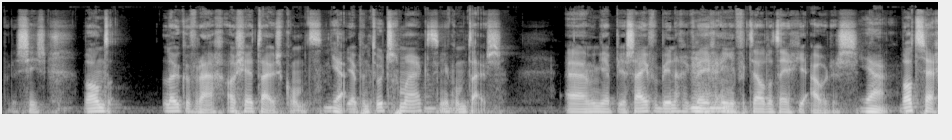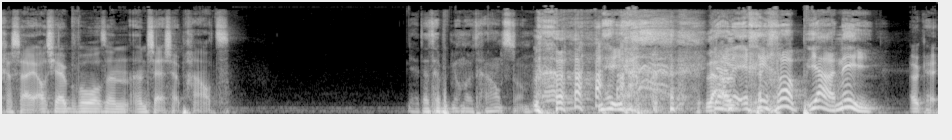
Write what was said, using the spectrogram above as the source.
Precies. Want, leuke vraag. Als jij thuis komt, Ja. je hebt een toets gemaakt, je komt thuis. Ehm, je hebt je cijfer binnengekregen Mhm. en je vertelt dat tegen je ouders. Ja, Wat zeggen zij als jij bijvoorbeeld een, een 6 hebt gehaald? ja dat heb ik nog nooit gehaald, Stan. nee, ja. Ja nee, geen grap. Ja, nee. Oké.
